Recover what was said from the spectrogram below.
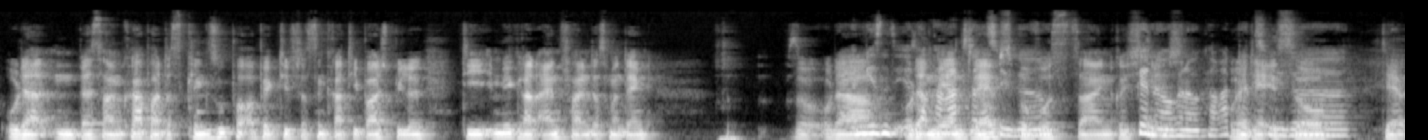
oder einen besseren Körper. Das klingt super objektiv. Das sind gerade die Beispiele, die mir gerade einfallen, dass man denkt, so oder oder so mehr ein Charakterzüge. Selbstbewusstsein, richtig. Genau, genau, Oder der ist so, Charakterzüge. der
